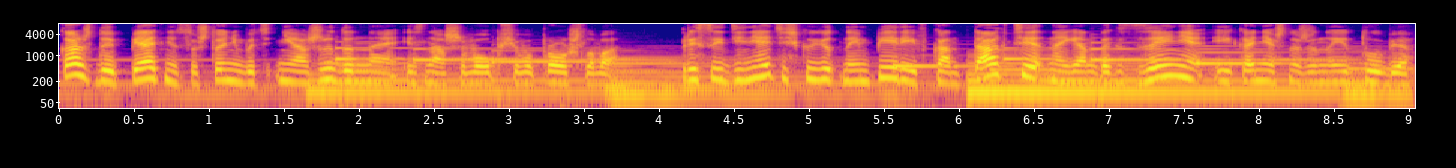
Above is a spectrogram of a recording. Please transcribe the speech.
Каждую пятницу что-нибудь неожиданное из нашего общего прошлого. Присоединяйтесь к Уютной Империи ВКонтакте, на Яндекс.Дзене и, конечно же, на Ютубе.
